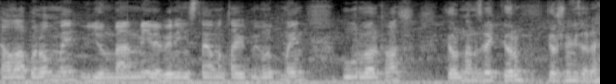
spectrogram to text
kanala abone olmayı, videomu beğenmeyi ve beni Instagram'dan takip etmeyi unutmayın. Uğur Workout yorumlarınızı bekliyorum. Görüşmek üzere.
